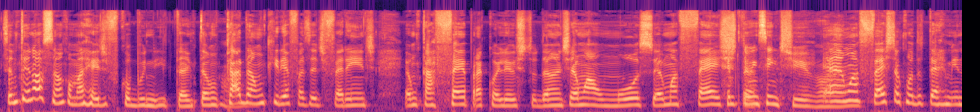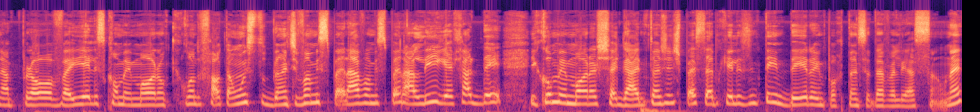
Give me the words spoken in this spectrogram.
Você não tem noção como a rede ficou bonita. Então, ah. cada um queria fazer diferente. É um café para acolher o estudante, é um almoço, é uma festa. Sempre tem um incentivo. É né? uma festa quando termina a prova e eles comemoram que quando falta um estudante, vamos esperar, vamos esperar, liga, cadê? E comemora a chegada. Então a gente percebe que eles entenderam a importância da avaliação, né?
